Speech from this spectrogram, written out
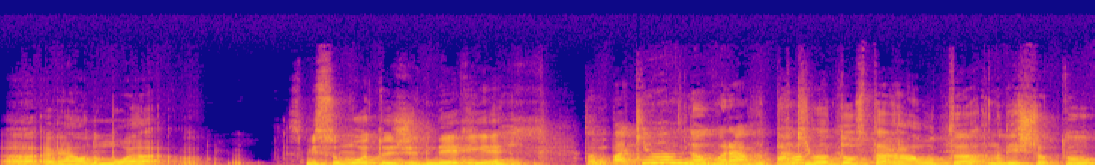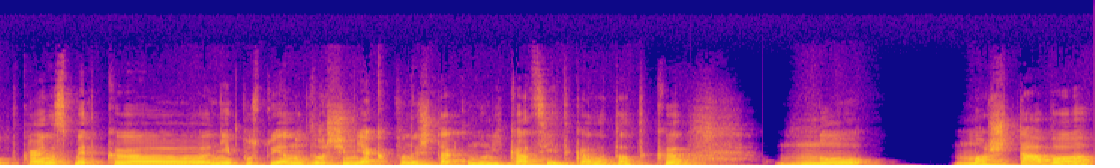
а, реално моя, в смисъл моето ежедневие, Еми, То пак има много работа. Пак има доста работа, нали, защото в крайна сметка ние постоянно вършим някаква неща, комуникация и така нататък, но мащаба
